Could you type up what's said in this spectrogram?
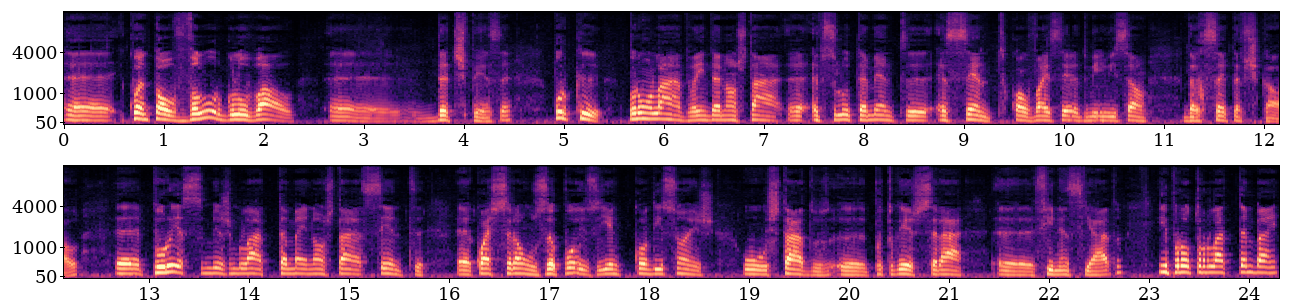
uh, quanto ao valor global da despesa, porque por um lado, ainda não está absolutamente assente qual vai ser a diminuição da receita fiscal. Por esse mesmo lado, também não está assente quais serão os apoios e em que condições o Estado português será financiado. E, por outro lado, também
